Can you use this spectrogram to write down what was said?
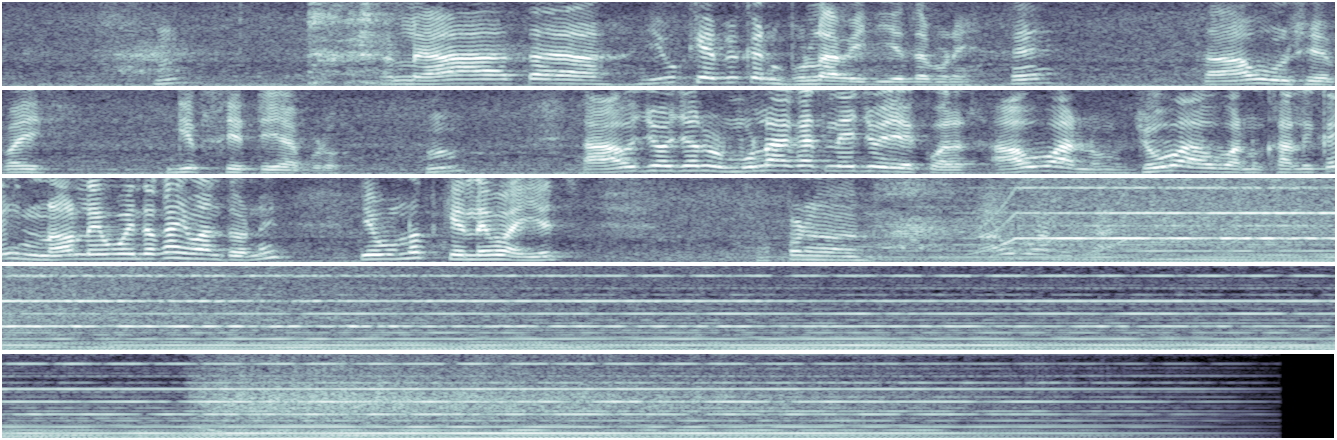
એટલે આ તો યુકે બીકન ભૂલાવી દઈએ તમને, હે? તો આવું છે ભાઈ, ગિફ્ટ સિટી આપણું. હમ? આવજો જરૂર. મુલાકાત લેજો એકવાર. આવવાનું, જોવા આવવાનું ખાલી. કંઈ ન લેવું હોય તો કાંઈ વાંધો નહીં. એવું નથી કે લેવાય જ. પણ આવવાનું.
